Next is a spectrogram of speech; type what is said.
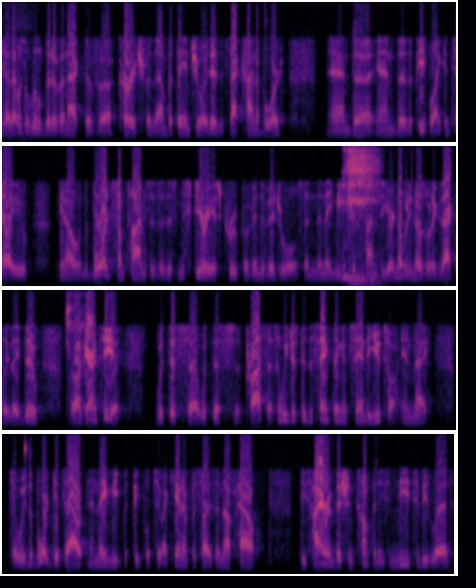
know, that was a little bit of an act of uh, courage for them, but they enjoyed it. It's that kind of board, and uh, and uh, the people, I can tell you, you know, the board sometimes is a, this mysterious group of individuals, and then they meet six times a year. Nobody knows what exactly they do, but I'll guarantee you, with this uh, with this process, and we just did the same thing in Sandy, Utah, in May. So we, the board gets out and they meet with people too. I can't emphasize enough how these higher ambition companies need to be led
